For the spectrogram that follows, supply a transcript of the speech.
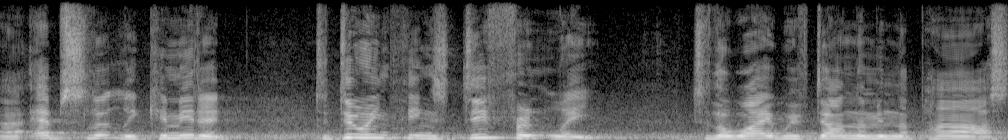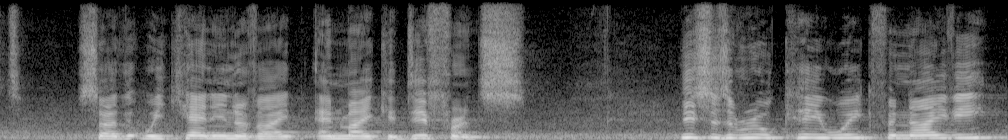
uh, absolutely committed to doing things differently to the way we've done them in the past so that we can innovate and make a difference. This is a real key week for Navy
